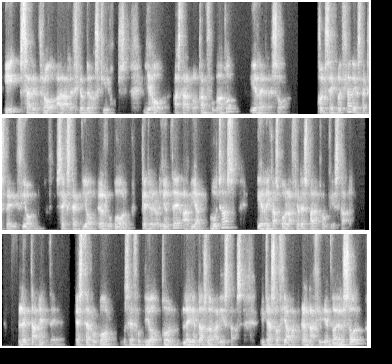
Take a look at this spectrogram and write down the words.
y se adentró a la región de los Quijos. Llegó hasta el volcán Zumaco y regresó. Consecuencia de esta expedición, se extendió el rumor que en el oriente había muchas y ricas poblaciones para conquistar. Lentamente, este rumor se fundió con leyendas doradistas y que asociaban el nacimiento del sol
